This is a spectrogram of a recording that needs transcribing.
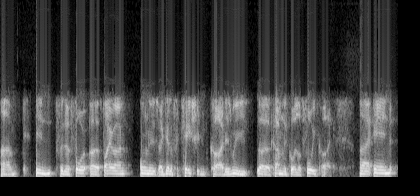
um, in for the for, uh, firearm owner's identification card, as we uh, commonly call the FOID card. Uh, and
